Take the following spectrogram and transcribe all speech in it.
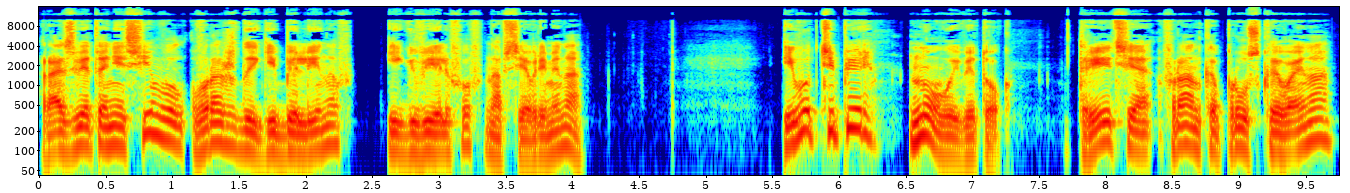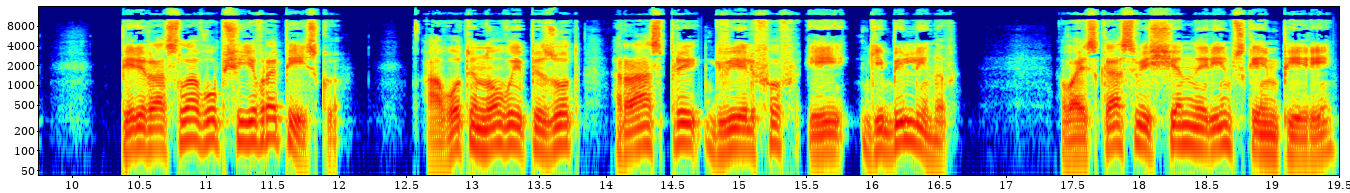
разве это не символ вражды гибеллинов и гвельфов на все времена? И вот теперь новый виток. Третья франко-прусская война переросла в общеевропейскую. А вот и новый эпизод распри гвельфов и гибеллинов. Войска Священной Римской империи,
